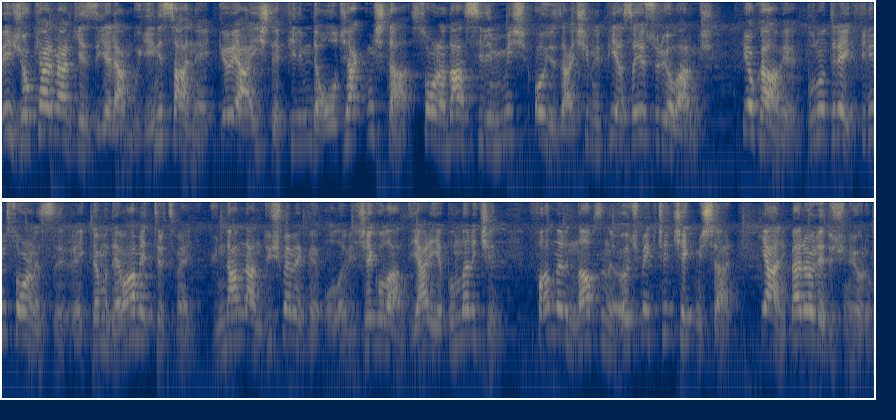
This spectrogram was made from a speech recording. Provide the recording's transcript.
Ve Joker merkezli gelen bu yeni sahne göya işte filmde olacakmış da sonradan silinmiş o yüzden şimdi piyasaya sürüyorlarmış. Yok abi bunu direkt film sonrası reklamı devam ettirtmek, gündemden düşmemek ve olabilecek olan diğer yapımlar için fanların nabzını ölçmek için çekmişler. Yani ben öyle düşünüyorum.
